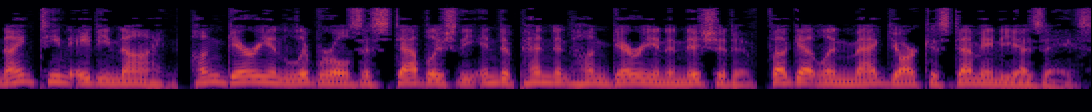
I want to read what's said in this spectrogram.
1989, Hungarian liberals establish the Independent Hungarian Initiative Független Magyar Kezdeményezés.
